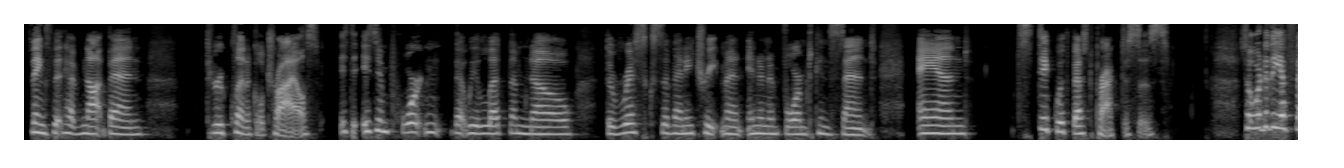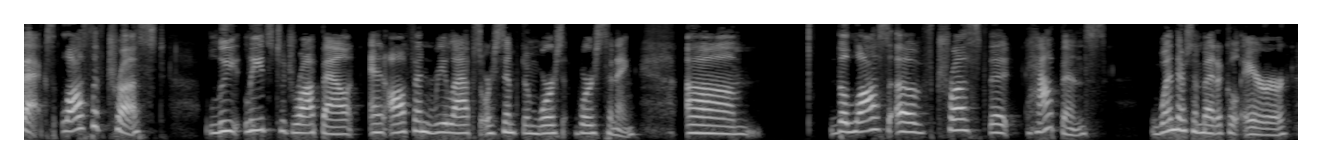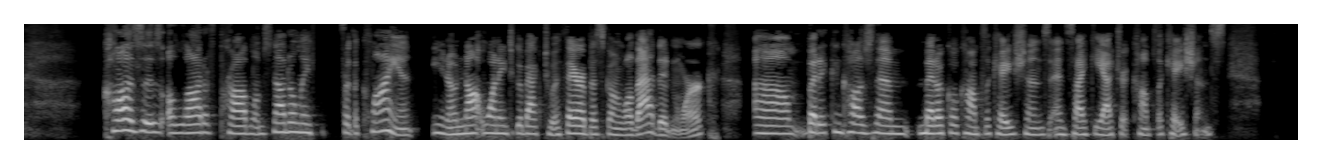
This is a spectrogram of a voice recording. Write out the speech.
things that have not been through clinical trials it's important that we let them know the risks of any treatment in an informed consent and stick with best practices. So, what are the effects? Loss of trust le- leads to dropout and often relapse or symptom wors- worsening. Um, the loss of trust that happens when there's a medical error causes a lot of problems, not only for the client, you know, not wanting to go back to a therapist going, well, that didn't work, um, but it can cause them medical complications and psychiatric complications.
